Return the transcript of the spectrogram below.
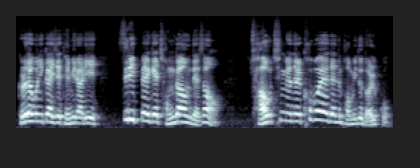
그러다 보니까 이제 데미랄이 3백의 정가운데서 좌우 측면을 커버해야 되는 범위도 넓고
